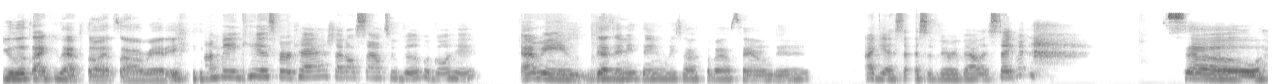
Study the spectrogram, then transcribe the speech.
you look like you have thoughts already. I mean, Kids for Cash, that don't sound too good, but go ahead. I mean, does anything we talk about sound good? I guess that's a very valid statement. So,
